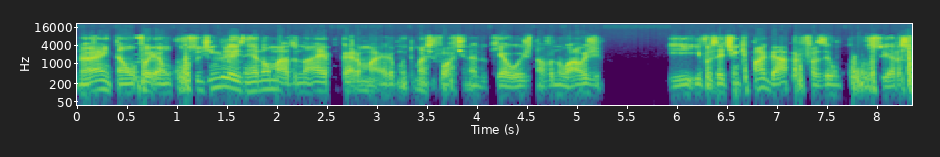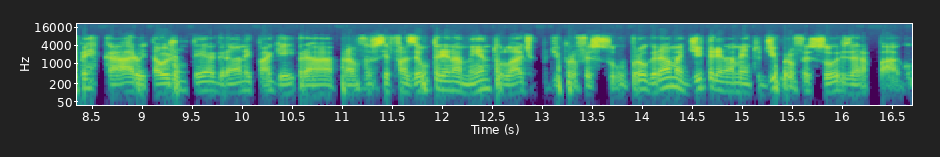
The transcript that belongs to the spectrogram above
né? Então foi é um curso de inglês renomado na época era, uma, era muito mais forte, né, do que é hoje, estava no auge. E, e, você tinha que pagar para fazer um curso, e era super caro e tal. Eu juntei a grana e paguei para você fazer o treinamento lá de, de professor. O programa de treinamento de professores era pago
